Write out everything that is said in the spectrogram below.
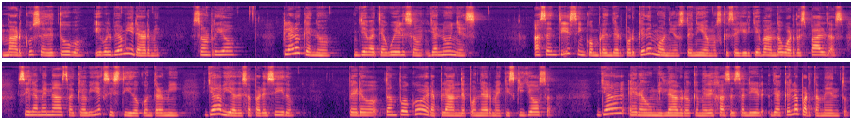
Marcus se detuvo y volvió a mirarme. Sonrió. Claro que no. Llévate a Wilson y a Núñez. Asentí sin comprender por qué demonios teníamos que seguir llevando guardaespaldas si la amenaza que había existido contra mí ya había desaparecido. Pero tampoco era plan de ponerme quisquillosa. Ya era un milagro que me dejase salir de aquel apartamento.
